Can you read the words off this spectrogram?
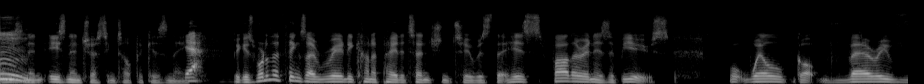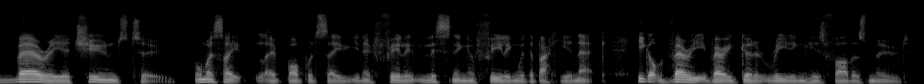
And he's, Mm, an, he's an interesting topic, isn't he? Yeah. Because one of the things I really kind of paid attention to was that his father in his abuse, what Will got very, very attuned to, almost like like Bob would say, you know, feeling, listening, and feeling with the back of your neck. He got very, very good at reading his father's mood,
